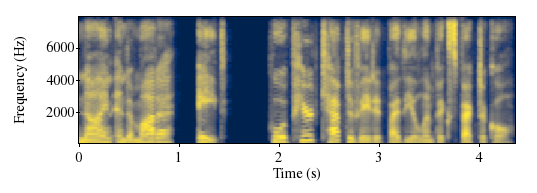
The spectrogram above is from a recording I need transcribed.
9 and Amada, 8, who appeared captivated by the Olympic spectacle.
